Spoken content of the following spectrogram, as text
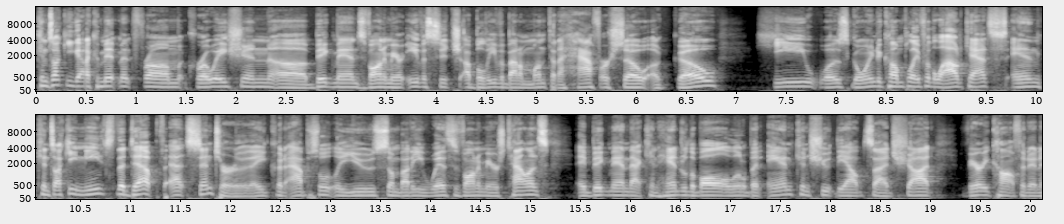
Kentucky got a commitment from Croatian uh, big man Zvonimir Ivisic, I believe, about a month and a half or so ago. He was going to come play for the Wildcats, and Kentucky needs the depth at center. They could absolutely use somebody with Zvonimir's talents, a big man that can handle the ball a little bit and can shoot the outside shot very confident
